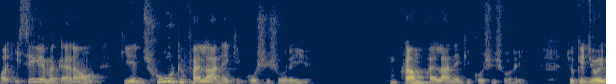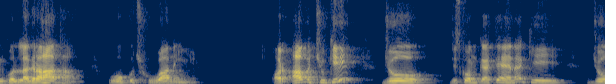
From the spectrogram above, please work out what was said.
और इसीलिए मैं कह रहा हूँ कि ये झूठ फैलाने की कोशिश हो रही है, भ्रम फैलाने की कोशिश हो रही है, क्योंकि जो इनको लग रहा था, वो कुछ हुआ नहीं है। और अब चूँकि जो जिसको हम कहते हैं ना कि जो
